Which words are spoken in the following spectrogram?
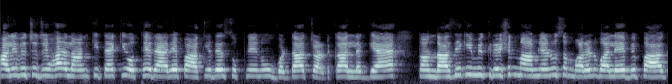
ਹਾਲੇ ਹੀ ਵਿੱਚ ਅਜਿਹਾ ਐਲਾਨ ਕੀਤਾ ਹੈ ਕਿ ਉੱਥੇ ਰਹਿ ਰਹੇ ਭਾਰਤੀਆਂ ਦੇ ਸੁਪਨੇ ਨੂੰ ਵੱਡਾ ਝਟਕਾ ਲੱਗਿਆ ਹੈ। ਤਾਂ ਅੰਦਾਜ਼ੇ ਕਿ ਇਮੀਗ੍ਰੇਸ਼ਨ ਮਾਮਲਿਆਂ ਨੂੰ ਸੰਭਾਲਣ ਵਾਲੇ ਵਿਭਾਗ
